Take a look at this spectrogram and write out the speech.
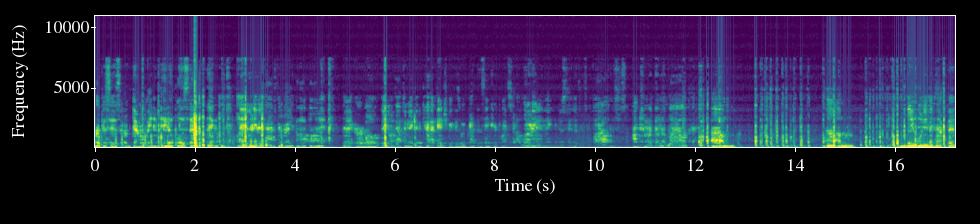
purposes of demo-weighted data flow stack thing, they don't even have to write up on it, right? or well, they don't have to make it a package because we've got this entry point style loading, and they can just say this is a file, and this is a function within the file. Um, um, they won't even have to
